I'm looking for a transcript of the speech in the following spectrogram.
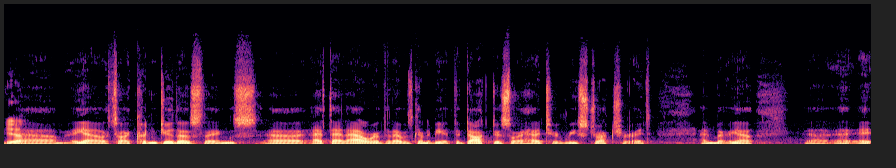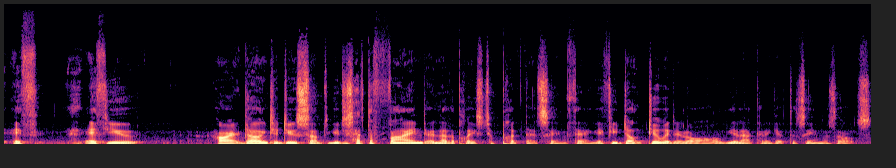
Yeah. Um, you know, so I couldn't do those things uh, at that hour that I was going to be at the doctor, so I had to restructure it. And you know, uh, if if you aren't going to do something, you just have to find another place to put that same thing. If you don't do it at all, you're not going to get the same results.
